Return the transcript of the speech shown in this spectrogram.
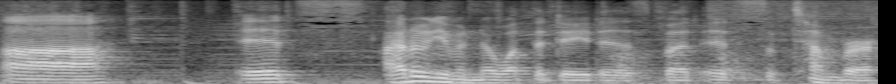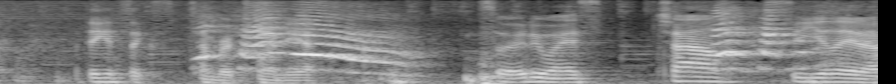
Uh, it's, I don't even know what the date is, but it's September. I think it's like September 20th. So anyways, ciao. See you later.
